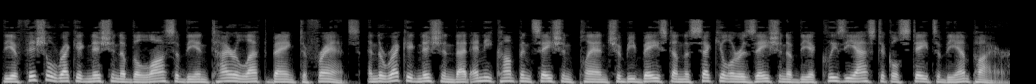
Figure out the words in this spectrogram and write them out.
the official recognition of the loss of the entire left bank to France, and the recognition that any compensation plan should be based on the secularization of the ecclesiastical states of the empire.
